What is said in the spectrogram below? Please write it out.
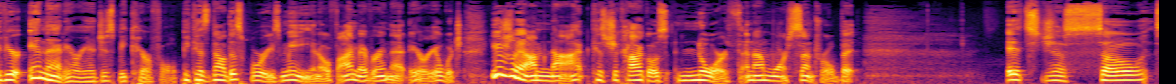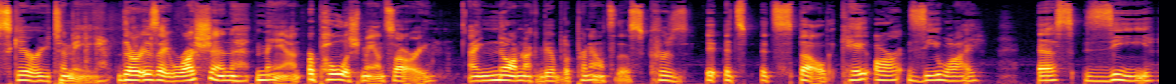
if you're in that area, just be careful because now this worries me. You know, if I'm ever in that area, which usually I'm not because Chicago's north and I'm more central, but it's just so scary to me. There is a Russian man or Polish man, sorry. I know I'm not going to be able to pronounce this because it, it's it's spelled K R Z Y S Z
